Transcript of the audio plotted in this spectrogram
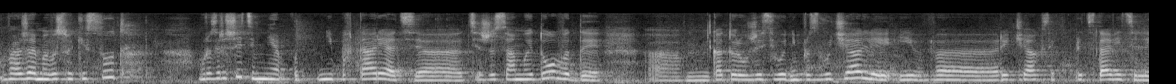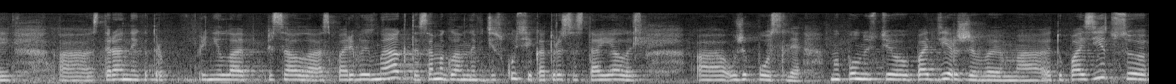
Уважаемый высокий суд, разрешите мне не повторять э, те же самые доводы, э, которые уже сегодня прозвучали и в э, речах всех представителей стороны, которая приняла и подписала оспариваемый а самое главное в дискуссии, которая состоялась уже после. Мы полностью поддерживаем э, эту позицию,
